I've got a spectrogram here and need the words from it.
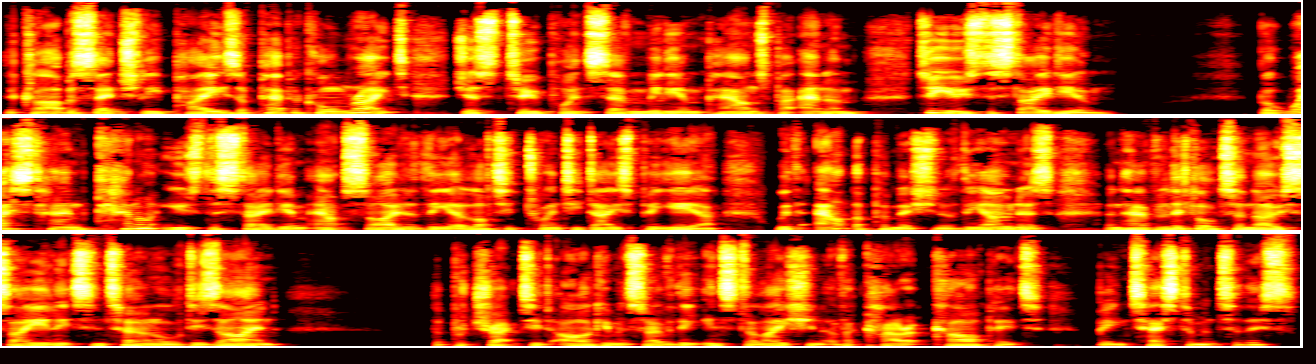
The club essentially pays a peppercorn rate, just £2.7 million per annum, to use the stadium but West Ham cannot use the stadium outside of the allotted 20 days per year without the permission of the owners and have little to no say in its internal design. The protracted arguments over the installation of a claret carpet being testament to this.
